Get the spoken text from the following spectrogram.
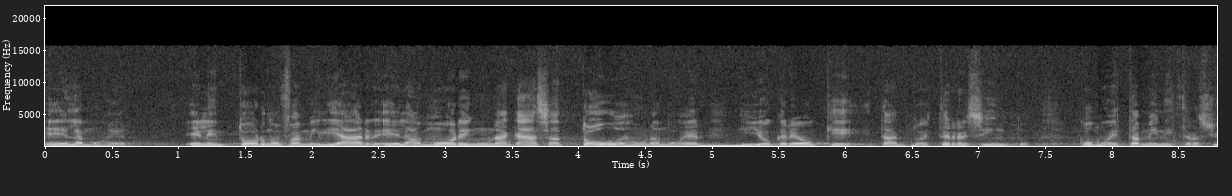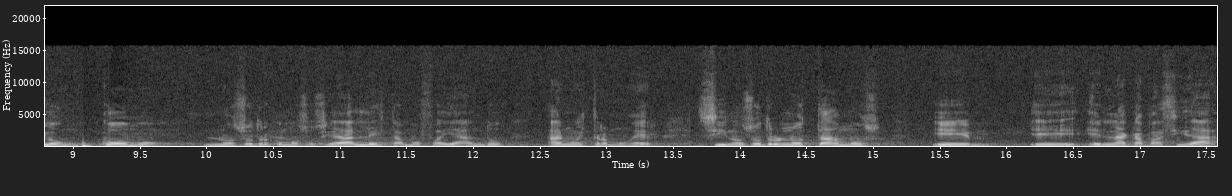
es la mujer. El entorno familiar, el amor en una casa, todo es una mujer. Y yo creo que tanto este recinto como esta administración, como nosotros como sociedad, le estamos fallando a nuestra mujer. Si nosotros no estamos eh, eh, en la capacidad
